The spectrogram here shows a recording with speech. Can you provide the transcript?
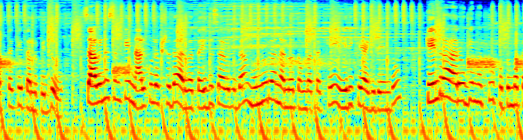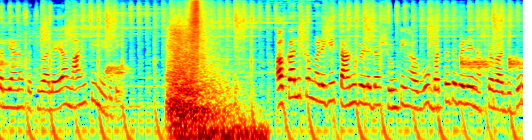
ಹತ್ತಕ್ಕೆ ತಲುಪಿದ್ದು, ಸಾವಿನ ಸಂಖ್ಯೆ ನಾಲ್ಕು ಲಕ್ಷದ ಅರವತ್ತೈದು ಸಾವಿರದ ಮುನ್ನೂರ ನಲವತ್ತೊಂಬತ್ತಕ್ಕೆ ಏರಿಕೆಯಾಗಿದೆ ಎಂದು ಕೇಂದ್ರ ಆರೋಗ್ಯ ಮತ್ತು ಕುಟುಂಬ ಕಲ್ಯಾಣ ಸಚಿವಾಲಯ ಮಾಹಿತಿ ನೀಡಿದೆ. ಅಕಾಲಿಕ ಮಳೆಗೆ ತಾನು ಬೆಳೆದ ಶುಂಠಿ ಹಾಗೂ ಭತ್ತದ ಬೆಳೆ ನಷ್ಟವಾಗಿದ್ದು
